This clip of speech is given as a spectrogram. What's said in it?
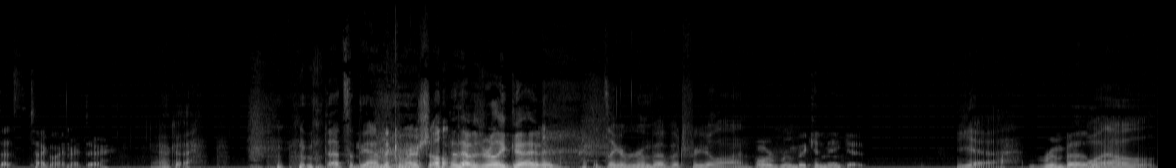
that's the tagline right there. Okay. That's at the end of the commercial. that was really good. it's like a Roomba, but for your lawn. Or Roomba can make it. Yeah. Roomba. Well,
